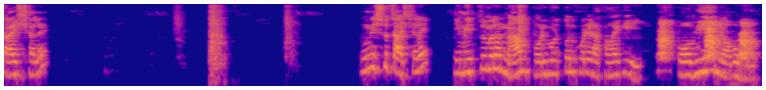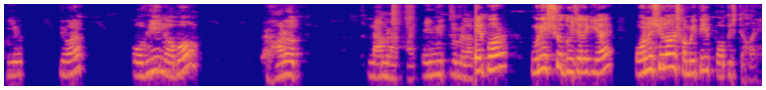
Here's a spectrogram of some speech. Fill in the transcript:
চার সালে উনিশশো চার সালে এই মিত্র মেলার নাম পরিবর্তন করে রাখা হয় কি? অভিনব ভারত। কি ভারত? অভিনব ভারত নাম রাখা হয় এই মিত্র মেলা এরপর উনিশশো দুই সালে কি হয়? অনুশীলন সমিতির প্রতিষ্ঠা হয়।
